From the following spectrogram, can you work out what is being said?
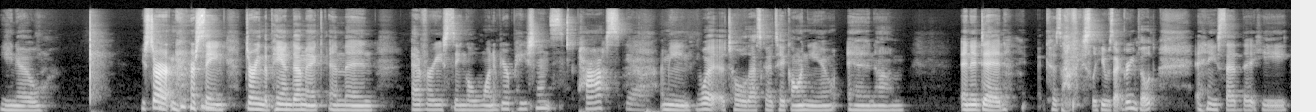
You know, you start nursing during the pandemic and then every single one of your patients pass. yeah. I mean, what a toll that's going to take on you. And, um, and it did because obviously he was at Greenfield and he said that he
